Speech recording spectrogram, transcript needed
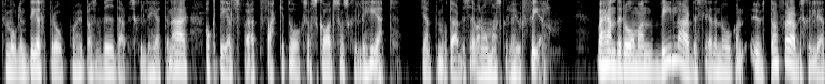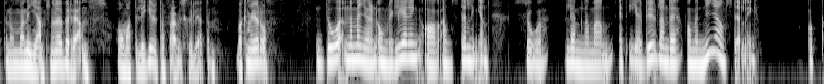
förmodligen dels beror på hur pass vid arbetsskyldigheten är och dels för att facket då också har skadeståndsskyldighet gentemot arbetsgivaren om man skulle ha gjort fel. Vad händer då om man vill arbetsleda någon utanför arbetsskyldigheten, om man egentligen är överens om att det ligger utanför arbetsskyldigheten? Vad kan man göra då? Då, när man gör en omreglering av anställningen, så lämnar man ett erbjudande om en ny anställning. Och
